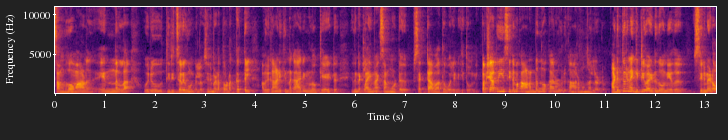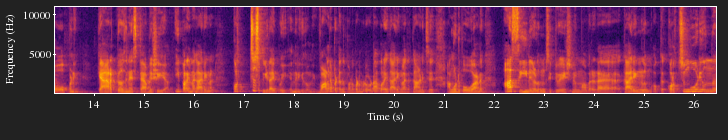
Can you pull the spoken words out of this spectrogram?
സംഭവമാണ് എന്നുള്ള ഒരു തിരിച്ചറിവുണ്ടല്ലോ. സിനിമയുടെ തുടക്കത്തിൽ അവർ കാണിക്കുന്ന കാര്യങ്ങളൊക്കെ ആയിട്ട് ഇതിന്റെ ക്ലൈമാക്സ് അങ്ങോട്ട് സെറ്റ് ആവാത്ത പോലെ എനിക്ക് തോന്നി. പക്ഷേ അത് ഈ സിനിമ കാണണ്ടെന്ന് വെക്കാനുള്ളൊരു കാരണമൊന്നുമല്ല കേട്ടോ. അടുത്തൊരു നെഗറ്റീവായിട്ട് തോന്നിയത് സിനിമയുടെ ഓപ്പണിംഗ് ക്യാരക്ടേഴ്സിനെ എസ്റ്റാബ്ലിഷ് ചെയ്യുക. ഈ പറയുന്ന കാര്യങ്ങൾ കുറച്ച് സ്പീഡായി പോയി എന്നെനിക്ക് തോന്നി. വളരെ പെട്ടെന്ന് പടപടപടപട കുറേ കാര്യങ്ങളൊക്കെ കാണിച്ച് അങ്ങോട്ട് പോവുകയാണ്. ആ സീനുകളും സിറ്റുവേഷനും അവരുടെ കാര്യങ്ങളും ഒക്കെ കുറച്ചും കൂടി ഒന്ന്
